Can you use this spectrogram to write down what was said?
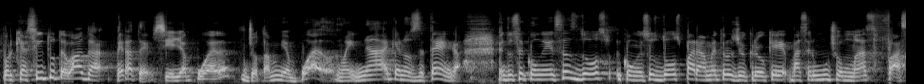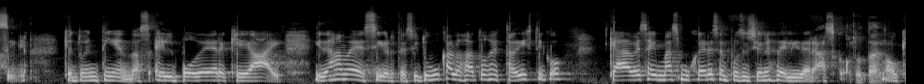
porque así tú te vas a dar, espérate, si ella puede, yo también puedo, no hay nada que nos detenga. Entonces con esos dos, con esos dos parámetros yo creo que va a ser mucho más fácil que tú entiendas el poder que hay. Y déjame decirte, si tú buscas los datos estadísticos, cada vez hay más mujeres en posiciones de liderazgo. Total. ¿Ok?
